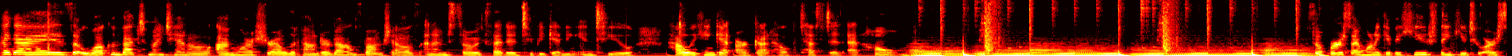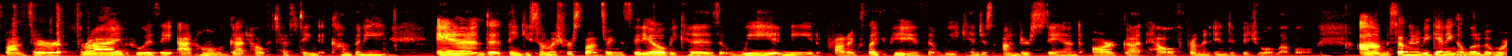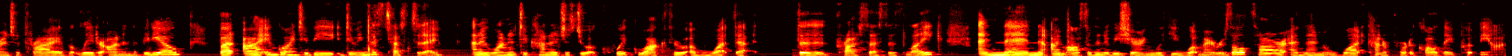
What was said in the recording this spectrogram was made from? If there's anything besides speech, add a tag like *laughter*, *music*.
Hi guys, welcome back to my channel. I'm Laura Sherrill, the founder of Balanced Bombshells, and I'm so excited to be getting into how we can get our gut health tested at home. So first, I want to give a huge thank you to our sponsor, Thryve, who is a at-home gut health testing company. And thank you so much for sponsoring this video because we need products like these that we can just understand our gut health from an individual level. Um, so I'm going to be getting a little bit more into Thryve later on in the video, but I am going to be doing this test today. And I wanted to kind of just do a quick walkthrough of what that the process is like. And then I'm also going to be sharing with you what my results are and then what kind of protocol they put me on.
